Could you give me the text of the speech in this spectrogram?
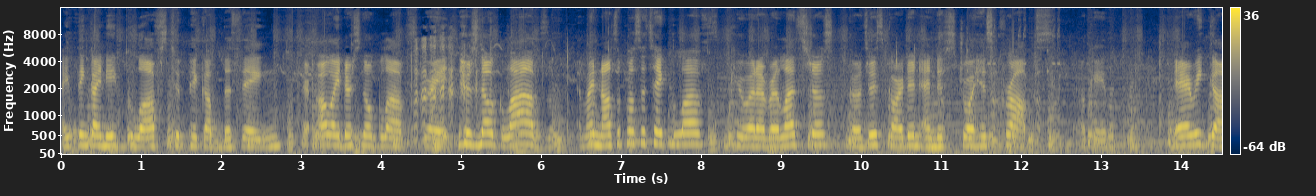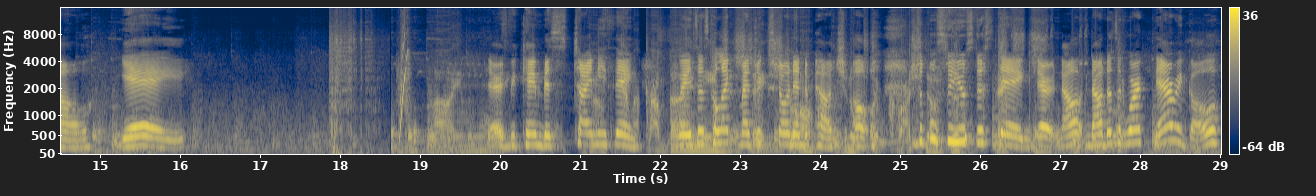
I think I need gloves to pick up the thing. Oh wait, there's no gloves. Great. There's no gloves. Am I not supposed to take gloves? Okay, whatever. Let's just go to his garden and destroy his crops. Okay. There we go. Yay. There it became this tiny thing. Wait, it says collect magic stone in the pouch. Oh, I'm supposed to use this thing. There, now, now does it work? There we go.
